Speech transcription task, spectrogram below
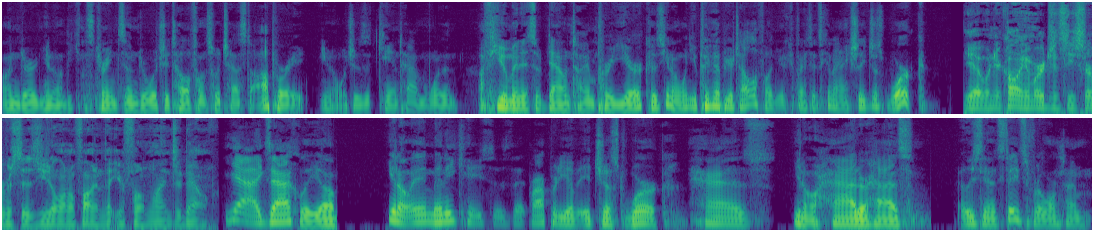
under, you know, the constraints under which a telephone switch has to operate, you know, which is it can't have more than a few minutes of downtime per year because you know when you pick up your telephone, you expect it's going to actually just work. Yeah, when you're calling emergency services, you don't want to find that your phone lines are down. Yeah, exactly. Um, you know, in many cases, that property of it just work has you know had or has at least in the United States for a long time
